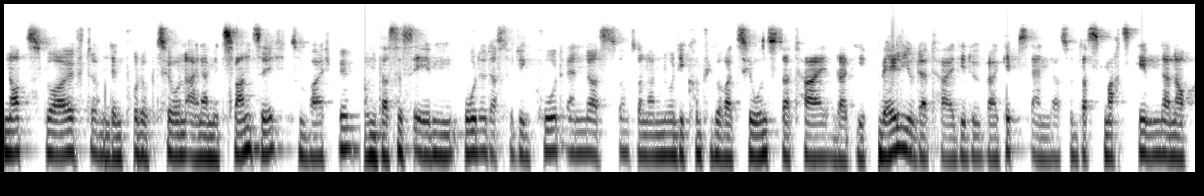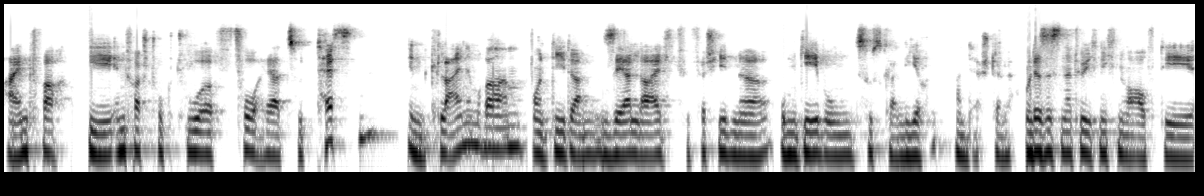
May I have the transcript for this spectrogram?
Nodes läuft und in Produktion einer mit 20 zum Beispiel. Und das ist eben, ohne dass du den Code änderst, sondern nur die Konfigurationsdatei oder die Value-Datei, die du übergibst, änderst. Und das macht es eben dann auch einfach, die Infrastruktur vorher zu testen in kleinem Rahmen und die dann sehr leicht für verschiedene Umgebungen zu skalieren an der Stelle. Und das ist natürlich nicht nur auf die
